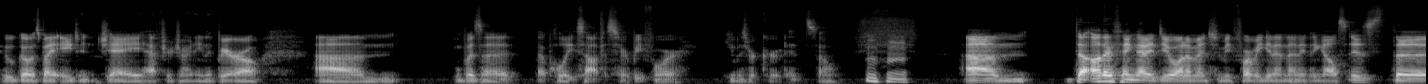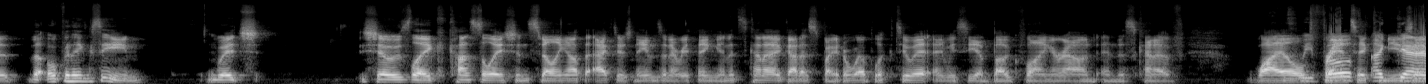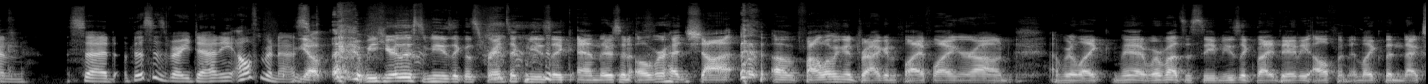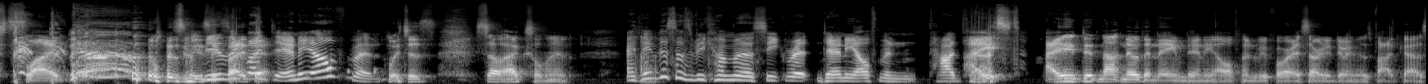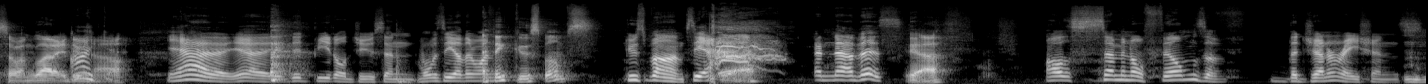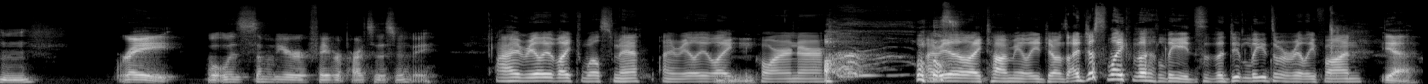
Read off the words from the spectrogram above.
who goes by Agent J after joining the bureau, um, was a, a police officer before he was recruited. So. hmm Um, the other thing that I do want to mention before we get into anything else is the the opening scene, which shows like Constellation spelling out the actors' names and everything, and it's kind of got a spiderweb look to it, and we see a bug flying around and this kind of wild, we frantic both music. again said this is very Danny Elfman-esque. Yep. we hear this music, this frantic music, and there's an overhead shot of following a dragonfly flying around. And we're like, man, we're about to see music by Danny Elfman. And like the next slide was music, Music by Dan- Danny Elfman. which is so excellent. I think Uh, this has become a secret Danny Elfman podcast. I did not know the name Danny Elfman before I started doing this podcast, so I'm glad I do I now. Yeah, yeah, he did Beetlejuice and what was the other one? I think Goosebumps? Goosebumps. Yeah. Yeah. and now this. yeah. All seminal films of the generations. Mm-hmm. Ray, what was some of your favorite parts of this movie? I really liked Will Smith. I really liked the Mhm. coroner. I really like Tommy Lee Jones. I just like the leads. The d- leads were really fun. yeah.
